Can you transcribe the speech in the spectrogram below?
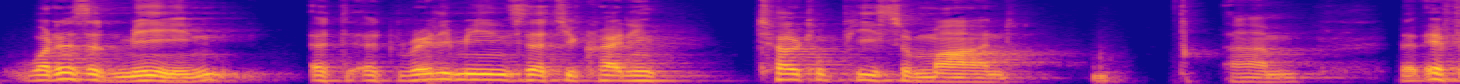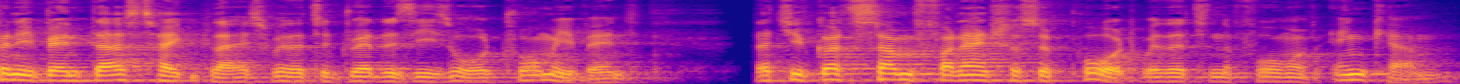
what does it mean? It, it really means that you're creating total peace of mind. Um, that if an event does take place, whether it's a dread disease or a trauma event, that you've got some financial support, whether it's in the form of income.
